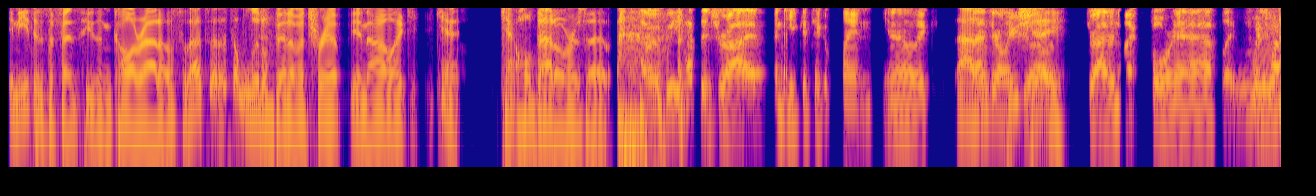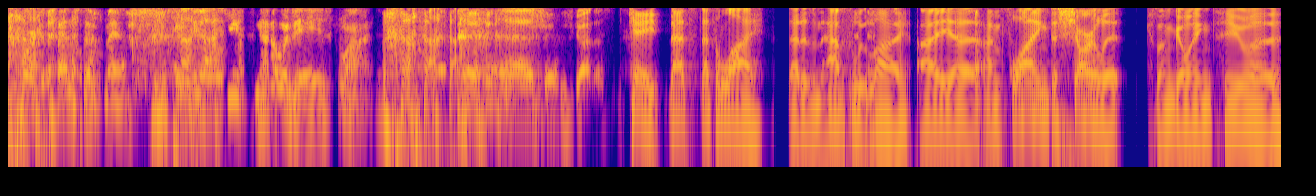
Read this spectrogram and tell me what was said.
in Ethan's defense, he's in Colorado, so that's a, that's a little bit of a trip. You know, like you can't can't hold that over his head. I mean, we have to drive, and he could take a plane. You know, like Ah, Planes that's are only two touche. hours. driving like four and a half. Like, which one's more expensive, man? It's cheap nowadays. Come on. Yeah, true. He's got us. Okay, that's that's a lie. That is an absolute lie. I uh, I'm flying to Charlotte because I'm going to. Uh,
